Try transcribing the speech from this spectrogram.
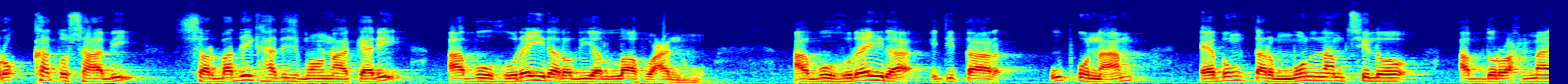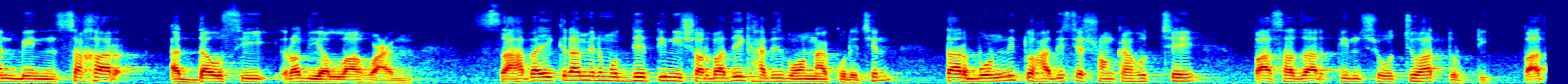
প্রখ্যাত সাহাবি সর্বাধিক হাদিস বর্ণনাকারী আবু হুরাইরা রদিয়াল্লাহ আনহু আবু হুরাইরা এটি তার উপনাম এবং তার মূল নাম ছিল আব্দুর রহমান বিন সাখার আদ্দাউসি রদিয়াল্লাহ আন সাহাবা ইকরামের মধ্যে তিনি সর্বাধিক হাদিস বর্ণনা করেছেন। তার বর্ণিত হাদিসের সংখ্যা হচ্ছে পাঁচ হাজার তিনশো চুয়াত্তরটি। পাঁচ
